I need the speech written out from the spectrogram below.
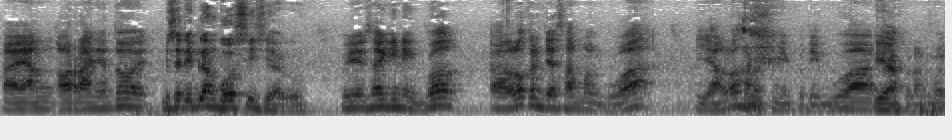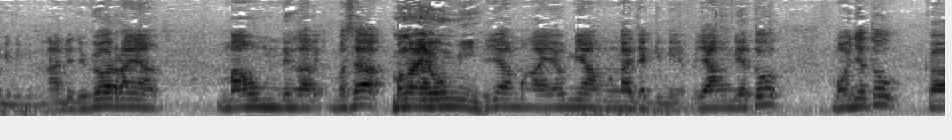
eh, yang orangnya tuh Bisa dibilang bosi sih aku. biasa gini, gua eh, lo kerja sama gua, ya lo harus ngikutin gua, Iya. peraturan gua gini-gini. Nah, ada juga orang yang mau mendengar, masa Mengayomi. Iya, mengayomi yang mengajak gini. Yang dia tuh maunya tuh ke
